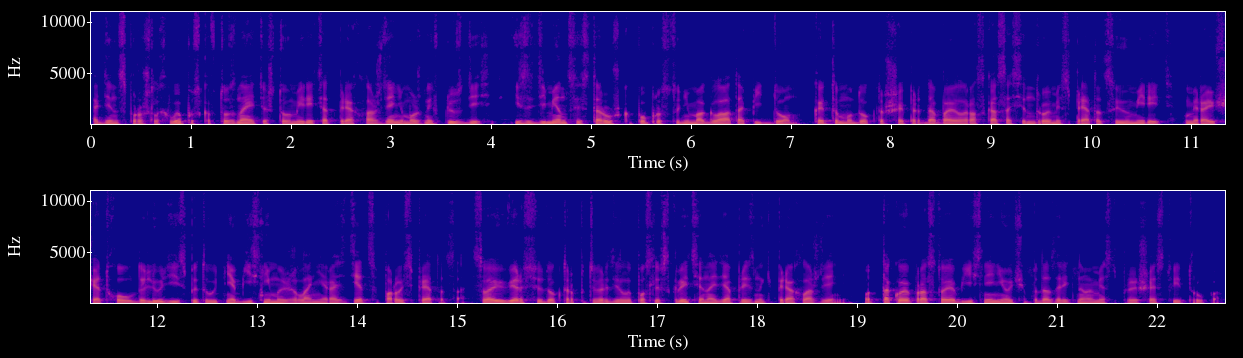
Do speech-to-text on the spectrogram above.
один из прошлых выпусков, то знаете, что умереть от переохлаждения можно и в плюс 10. Из-за деменции старушка попросту не могла отопить дом. К этому доктор Шеперд добавил рассказ о синдроме «спрятаться и умереть». Умирающие от холода люди испытывают необъяснимое желание раздеться, порой спрятаться. Свою версию доктор подтвердил и после вскрытия, найдя признаки переохлаждения. Вот такое простое объяснение очень подозрительного места происшествия и трупа.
